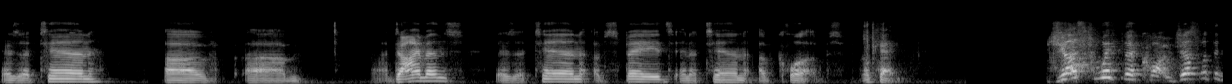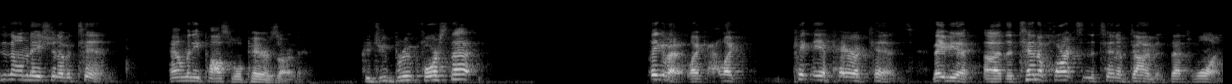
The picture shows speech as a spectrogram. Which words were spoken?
There's a 10 of um, uh, diamonds. There's a 10 of spades and a 10 of clubs. Okay. Just with the just with the denomination of a 10, how many possible pairs are there? Could you brute force that? Think about it. Like like pick me a pair of tens. Maybe a, uh, the 10 of hearts and the 10 of diamonds. That's one.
